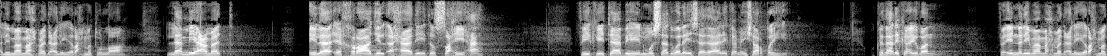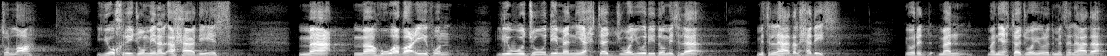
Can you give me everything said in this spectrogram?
الإمام أحمد عليه رحمة الله لم يعمد إلى إخراج الأحاديث الصحيحة في كتابه المسند وليس ذلك من شرطه. وكذلك أيضا فإن الإمام أحمد عليه رحمة الله يخرج من الأحاديث ما ما هو ضعيف لوجود من يحتج ويورد مثل مثل هذا الحديث. يورد من من يحتج ويورد مثل هذا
